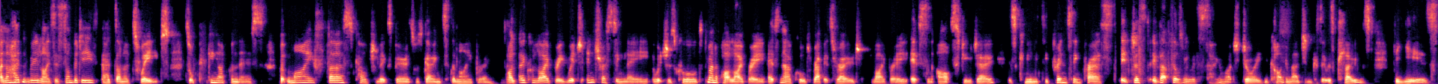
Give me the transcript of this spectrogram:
and I hadn't realized this, somebody had done a tweet sort of picking up on this, but my first cultural experience was going to the library. Our local library, which interestingly, which is called Manor Park Library, it's now called Rabbits Road Library. It's an art studio, it's community printing press. It just, it, that fills me with so much joy, you can't imagine, because it was closed for years,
